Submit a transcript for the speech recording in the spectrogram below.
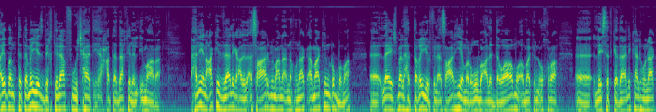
أيضا تتميز باختلاف وجهاتها حتى داخل الإمارة. هل ينعكس ذلك على الأسعار؟ بمعنى أن هناك أماكن ربما لا يشملها التغير في الأسعار هي مرغوبة على الدوام وأماكن أخرى ليست كذلك. هل هناك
